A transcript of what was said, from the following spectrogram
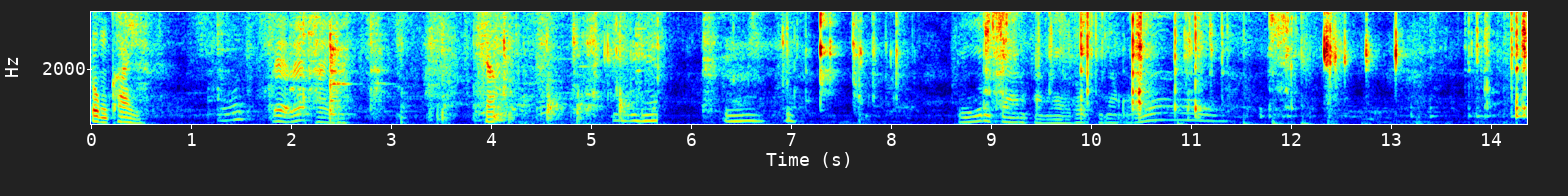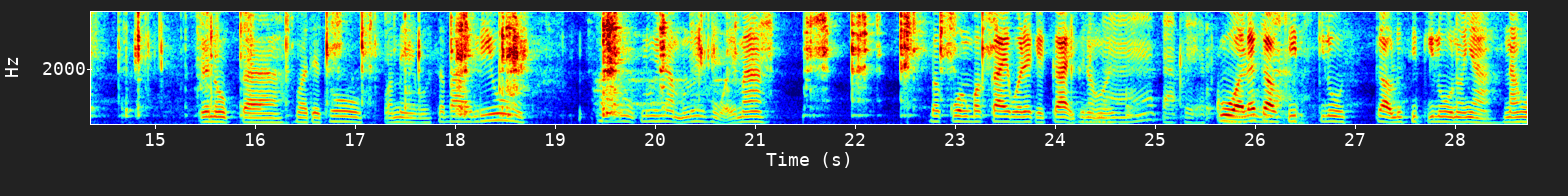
ต้มไข่แล้วแล้วไข่นะจับ อืมดีจานสั่งไงลูกพี่น้องเอ้ยเอนกกาว่าแต่โทรว่าแม่บ่สบายริ้วพาลูกลุยน้ำลุยหวยมาบักกวงบักไก่บ่ได้ใกล้ๆพี่น้องเอ้ยแหมตากแดดกลัวแล้วเก้าสิบกิโลเก้าหรือสิบกิโลเนาะหย่านางโฮ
